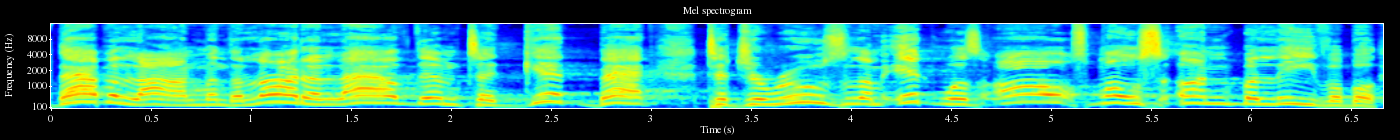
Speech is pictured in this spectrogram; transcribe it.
Babylon, when the Lord allowed them to get back to Jerusalem, it was almost unbelievable.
